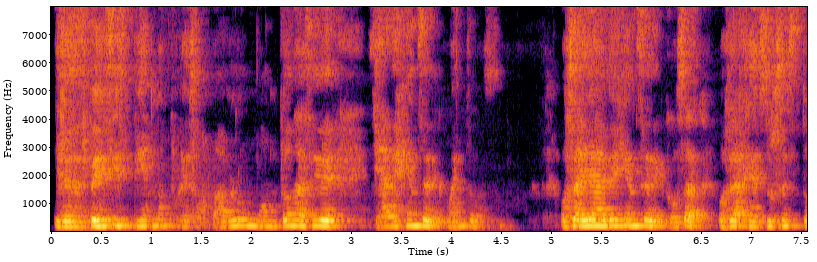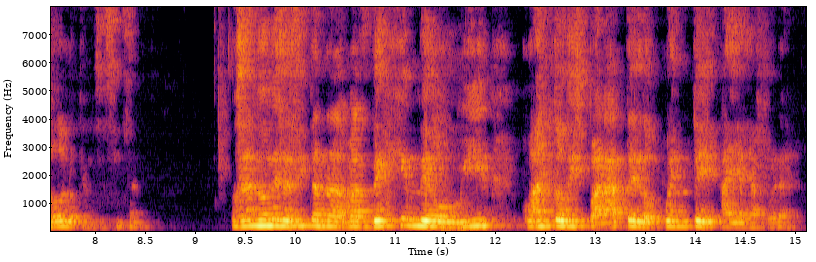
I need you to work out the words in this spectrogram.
Y les estoy insistiendo por eso Pablo un montón así de, ya déjense de cuentos. O sea, ya déjense de cosas. O sea, Jesús es todo lo que necesitan. O sea, no necesitan nada más. Dejen de oír cuánto disparate elocuente hay allá afuera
